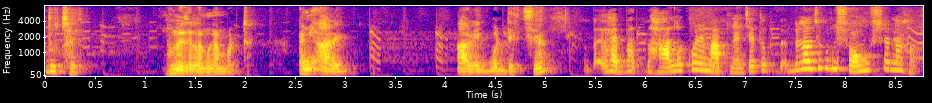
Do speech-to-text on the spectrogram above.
দু ছাই ভুলে গেলাম নাম্বারটা। আমি আরেক আরেকবার দেখছি হ্যাঁ? ভা- ভা- ভালো করে মাপ নেন যাতে ব্লাউজে কোনো সমস্যা না হয়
